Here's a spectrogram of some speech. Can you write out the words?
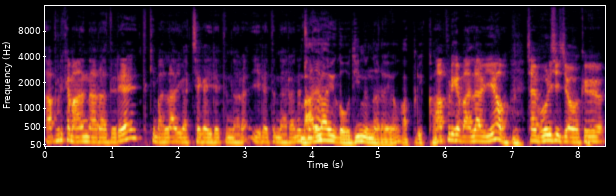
아프리카 많은 나라들의 특히 말라위가 제가 일했던 나라 일했던 나라는 말라위가 초등... 어디 있는 나라예요? 아프리카? 아프리카 말라위요. 음. 잘 모르시죠. 그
